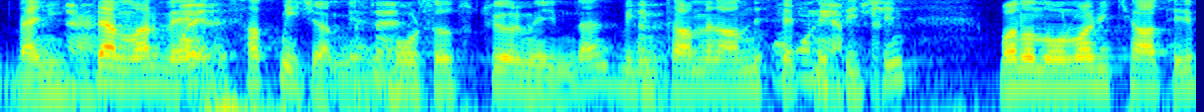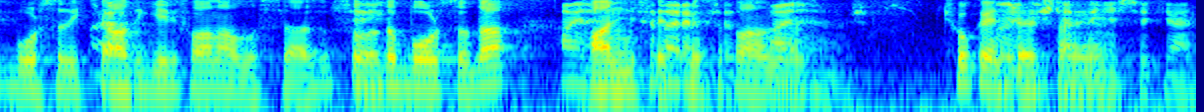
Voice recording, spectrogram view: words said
Ben hissem Evet, var ve aynen. satmayacağım yani. Tabii. Borsada tutuyorum elimden. Benim Tabii. tamamen unlist etmesi için bana normal bir kağıt verip borsadaki kağıdı Evet. geri falan alması lazım. Sonra da borsada Aynen. Unlist etmesi yapacağız. falan Aynen lazım. öyle. çok Böyle bir enteresan işlemden ya. geçecek yani.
